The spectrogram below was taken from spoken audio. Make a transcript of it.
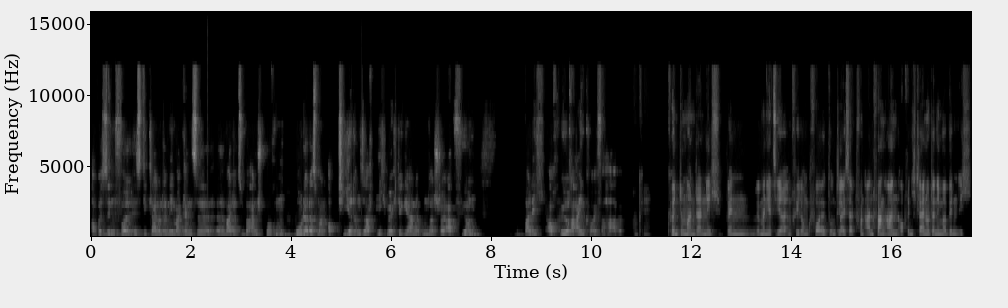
ob es sinnvoll ist, die Kleinunternehmergrenze äh, weiter zu beanspruchen mhm. oder dass man optiert und sagt, ich möchte gerne Umsatzsteuer abführen, weil ich auch höhere Einkäufe habe. Okay. Könnte man dann nicht, wenn, wenn man jetzt Ihrer Empfehlung folgt und gleich sagt, von Anfang an, auch wenn ich Kleinunternehmer bin, ich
